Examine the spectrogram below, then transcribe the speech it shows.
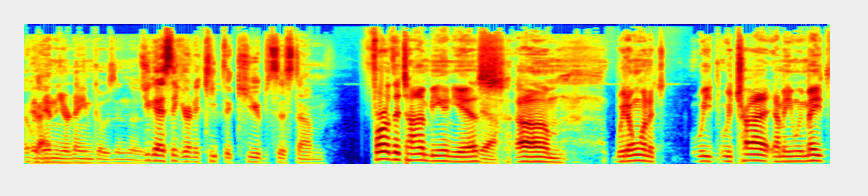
Okay. And then your name goes in the. Do you guys think you're going to keep the cube system? For the time being, yes. Um, we don't want to. We we try. I mean, we made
